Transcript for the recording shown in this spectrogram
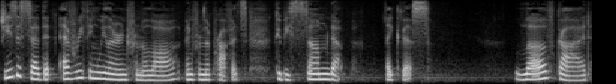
Jesus said that everything we learned from the law and from the prophets could be summed up like this Love God,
